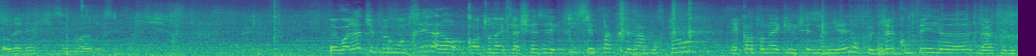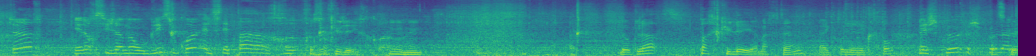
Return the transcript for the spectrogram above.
Ça voulait bien qu'ils aient noir, Et voilà, tu peux rentrer. Alors, quand on est avec la chaise électrique, c'est pas très important. Mais quand on est avec une chaise manuelle, on peut déjà couper l'interrupteur. Et alors, si jamais on glisse ou quoi, elle sait pas re- Reculer. quoi. Donc là, pas reculer, hein, Martin, avec ton électro. Mais je peux, je peux Parce la les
